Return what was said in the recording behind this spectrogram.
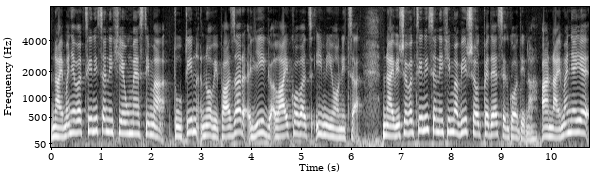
Najmanje vakcinisanih je u mestima Tutin, Novi Pazar, Ljig, Lajkovac i Mionica. Najviše vakcinisanih ima više od 50 godina, a najmanje je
